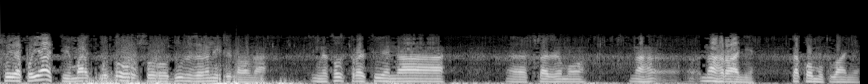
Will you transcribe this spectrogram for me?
що я пояснюю, мається до того, що дуже занижена вона. І насос працює на, е, скажімо, на, на грані в такому плані.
